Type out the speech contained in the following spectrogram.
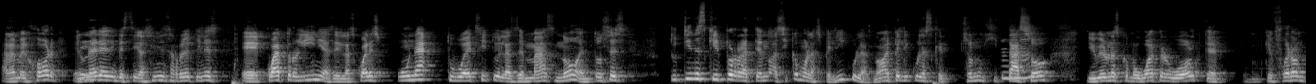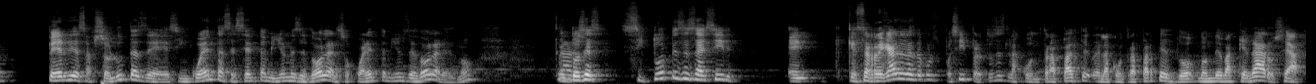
a lo mejor, en un área de investigación y desarrollo tienes eh, cuatro líneas, de las cuales una tuvo éxito y las demás no. Entonces, tú tienes que ir prorrateando, así como las películas, ¿no? Hay películas que son un hitazo, y hubo unas como Waterworld que, que fueron pérdidas absolutas de 50, 60 millones de dólares o 40 millones de dólares, ¿no? Entonces, si tú empiezas a decir que se regalen las vacunas, pues sí, pero entonces la contraparte, la contraparte, ¿dónde va a quedar? O sea,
